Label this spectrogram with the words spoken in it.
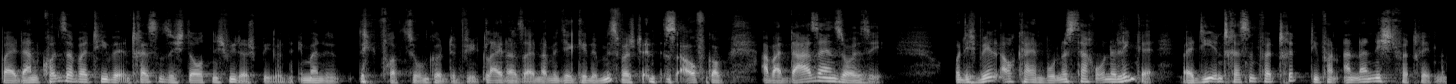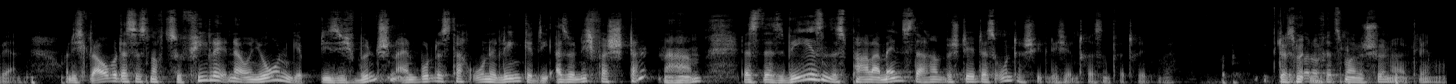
weil dann konservative Interessen sich dort nicht widerspiegeln. Ich meine, die Fraktion könnte viel kleiner sein, damit hier keine Missverständnisse aufkommen. Aber da sein soll sie. Und ich will auch keinen Bundestag ohne Linke, weil die Interessen vertritt, die von anderen nicht vertreten werden. Und ich glaube, dass es noch zu viele in der Union gibt, die sich wünschen, einen Bundestag ohne Linke, die also nicht verstanden haben, dass das Wesen des Parlaments daran besteht, dass unterschiedliche Interessen vertreten werden. Das, das war doch jetzt mal eine schöne Erklärung.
